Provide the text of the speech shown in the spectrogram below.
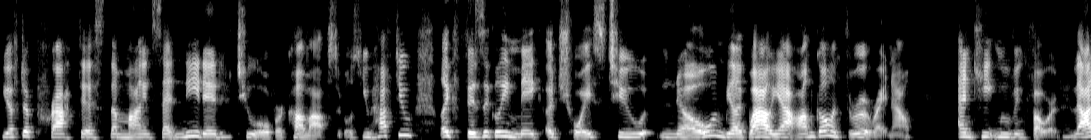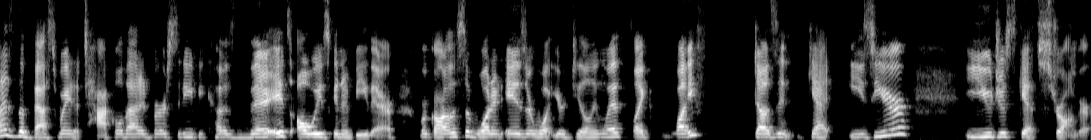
You have to practice the mindset needed to overcome obstacles. You have to like physically make a choice to know and be like, wow, yeah, I'm going through it right now and keep moving forward. That is the best way to tackle that adversity because there it's always going to be there regardless of what it is or what you're dealing with. Like life doesn't get easier. You just get stronger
